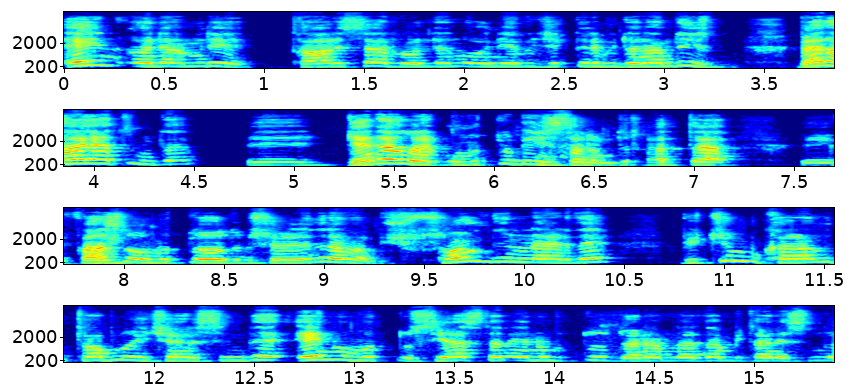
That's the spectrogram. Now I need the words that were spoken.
en önemli tarihsel rollerini oynayabilecekleri bir dönemdeyiz. Ben hayatımda e, genel olarak umutlu bir insanımdır. Hatta e, fazla umutlu olduğum söylenir ama şu son günlerde bütün bu karanlık tablo içerisinde en umutlu, siyaseten en umutlu dönemlerden bir tanesinde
